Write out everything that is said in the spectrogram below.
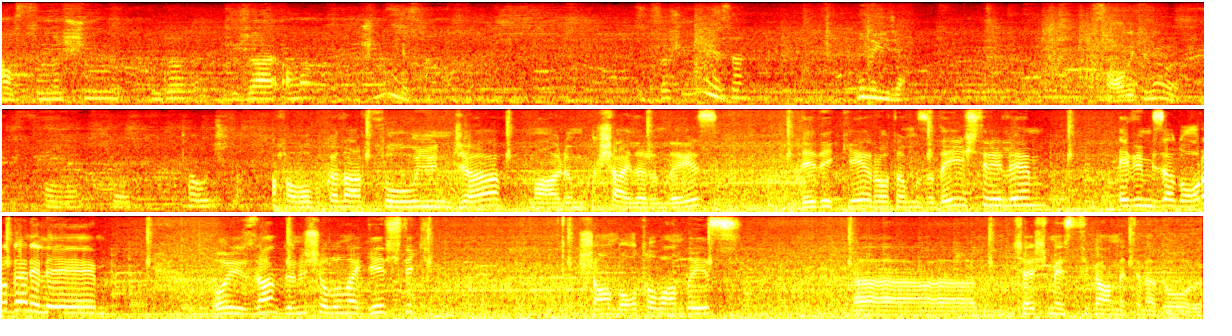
Aslında şunu da güzel ama şunu mu yesem? Yoksa şunu mu yesem? Bunu yiyeceğim. Sağdakine mi? Evet, evet. Havuçla. Hava bu kadar soğuyunca malum kış aylarındayız. Dedik ki rotamızı değiştirelim. Evimize doğru dönelim. O yüzden dönüş yoluna geçtik. Şu anda otobandayız. Ee, Çeşme istikametine doğru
